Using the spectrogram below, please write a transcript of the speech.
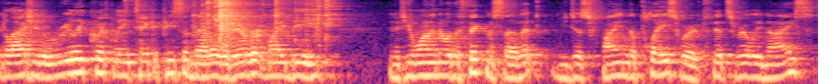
It allows you to really quickly take a piece of metal, whatever it might be, and if you want to know the thickness of it, you just find the place where it fits really nice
